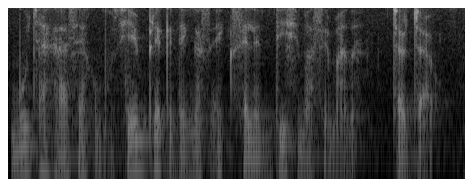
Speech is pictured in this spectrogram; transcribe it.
muchas gracias como siempre, que tengas excelentísima semana. Chao, chao.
